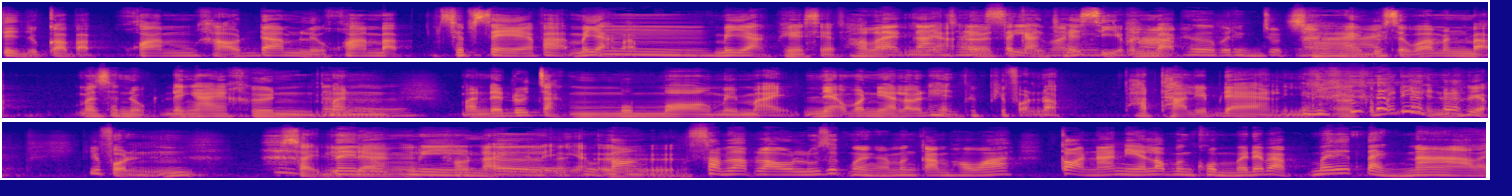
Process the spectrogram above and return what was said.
ติดอยู่กับแบบความขาวดำหรือความแบบเซฟเซฟๆอะไม่อยากแบบอืมไม่อยากเพย์เซฟเท่าไหร่แต่การเนี่ยใช้เออแต่สีการใช้สีมันแบบพาเธอไปถึงจุดนั้นใช่ได้รู้สึกว่ามันแบบมันสนุกได้ง่ายขึ้น มันเออมันได้รู้จักมุมมองใหม่ๆเนี่ยวันเนี้ยเราได้เห็นพี่ฝนแบบพัดทาลิปแดงอะไรเงี้ยเออก็ไม่ได้เห็นแบบพี่ฝน ใส่ลิในปแดลุงคนี้เท่าไหนเอออะไรเงี้ยถูกต้องเออสำหรับเรารู้สึกเหมือนกันเหมือนกันเพราะว่าก่อนหน้านี้เราเป็นคนไม่ได้แบบไม่ได้แต่งหน้าอะไร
